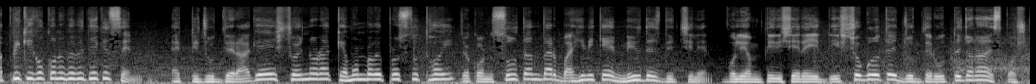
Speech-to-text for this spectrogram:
আপনি কি কখনো ভেবে দেখেছেন? একটি যুদ্ধের আগে সৈন্যরা কেমনভাবে প্রস্তুত হয়? যখন সুলতান তার বাহিনীকে নির্দেশ দিচ্ছিলেন, ভলিউম তিরিশের এই দৃশ্যগুলোতে যুদ্ধের উত্তেজনা স্পষ্ট।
